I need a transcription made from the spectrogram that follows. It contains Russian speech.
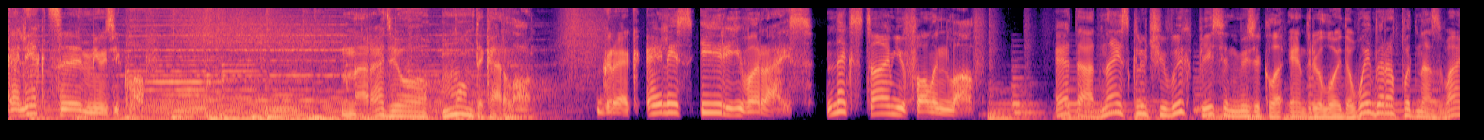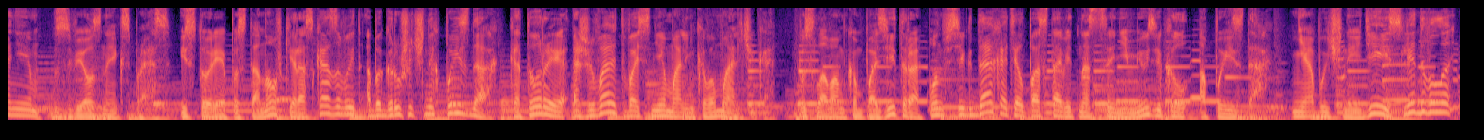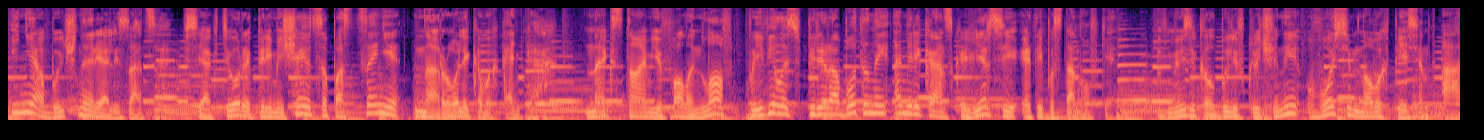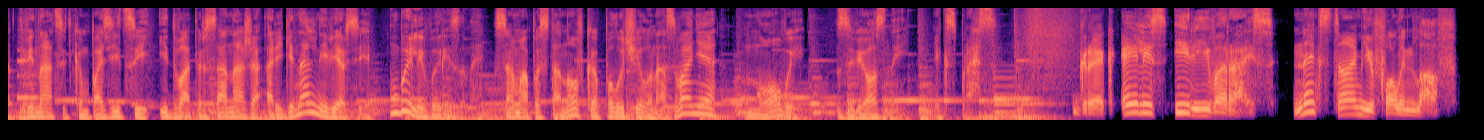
Коллекция мюзиклов. На радио Монте-Карло. Грег Эллис и Рива Райс. Next Time You Fall in Love Это одна из ключевых песен мюзикла Эндрю Ллойда Уэббера под названием «Звездный экспресс». История постановки рассказывает об игрушечных поездах, которые оживают во сне маленького мальчика. По словам композитора, он всегда хотел поставить на сцене мюзикл о поездах. Необычной идее следовала и необычная реализация. Все актеры перемещаются по сцене на роликовых коньках. Next Time You Fall in Love появилась в переработанной американской версии этой постановки. В мюзикл были включены 8 новых песен, а 12 композиций и два персонажа оригинальной версии были вырезаны. Сама постановка получила название «Новый звездный экспресс». Грег Эллис и Рива Райс Next Time You Fall in Love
